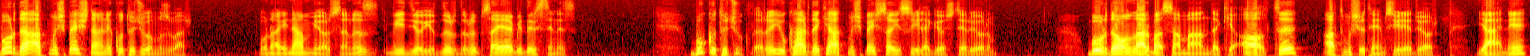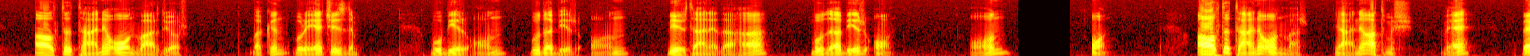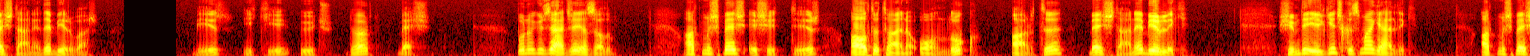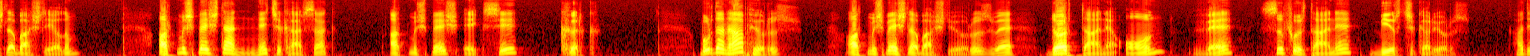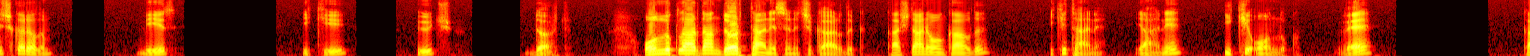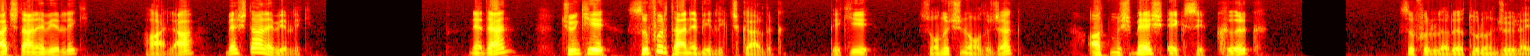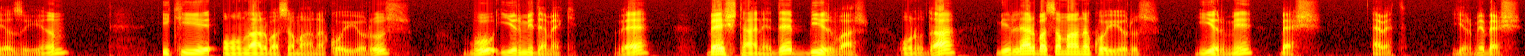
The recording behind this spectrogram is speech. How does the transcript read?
Burada 65 tane kutucuğumuz var. Buna inanmıyorsanız videoyu durdurup sayabilirsiniz. Bu kutucukları yukarıdaki 65 sayısıyla gösteriyorum. Burada onlar basamağındaki 6, 60'ı temsil ediyor. Yani 6 tane 10 var diyor. Bakın buraya çizdim. Bu bir 10, bu da bir 10, bir tane daha, bu da bir 10. 10, 10. 6 tane 10 var, yani 60 ve 5 tane de 1 var. 1, 2, 3, 4, 5. Bunu güzelce yazalım. 65 eşittir 6 tane 10'luk artı 5 tane birlik. Şimdi ilginç kısma geldik. 65 ile başlayalım. 65'ten ne çıkarsak? 65 eksi 40. Burada ne yapıyoruz? 65 ile başlıyoruz ve 4 tane 10 ve 0 tane 1 çıkarıyoruz. Hadi çıkaralım. 1, 2, 3, 4. Onluklardan 4 tanesini çıkardık. Kaç tane 10 kaldı? 2 tane. Yani 2 onluk. Ve kaç tane birlik? Hala 5 tane birlik. Neden? Çünkü 0 tane birlik çıkardık. Peki sonuç ne olacak? 65 eksi 40, sıfırları turuncuyla yazayım. 2'yi onlar basamağına koyuyoruz. Bu 20 demek. Ve 5 tane de 1 var. Onu da birler basamağına koyuyoruz. 25. Evet, 25.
